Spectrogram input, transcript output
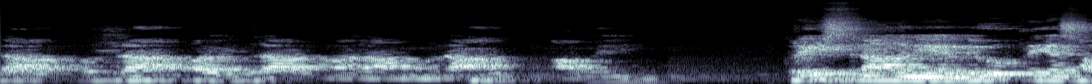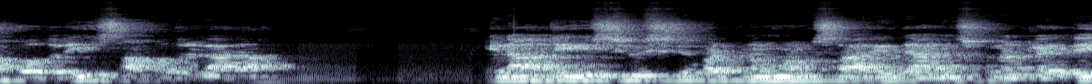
పిత పుత్ర పవిత్రాత్మ నామమున ఆమె క్రీస్తునాథుని యందు ప్రియ సహోదరి సహోదరులారా ఈనాటి శివశిష పట్టణం ఒకసారి ధ్యానించుకున్నట్లయితే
